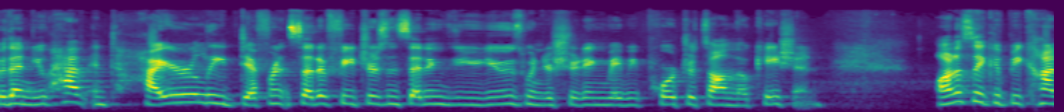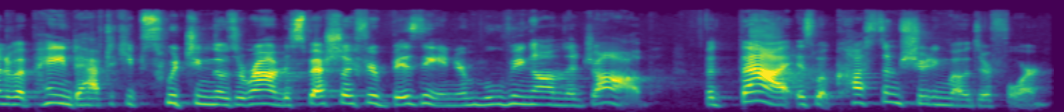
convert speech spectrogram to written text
but then you have entirely different set of features and settings you use when you're shooting maybe portraits on location. Honestly, it could be kind of a pain to have to keep switching those around, especially if you're busy and you're moving on the job. But that is what custom shooting modes are for.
